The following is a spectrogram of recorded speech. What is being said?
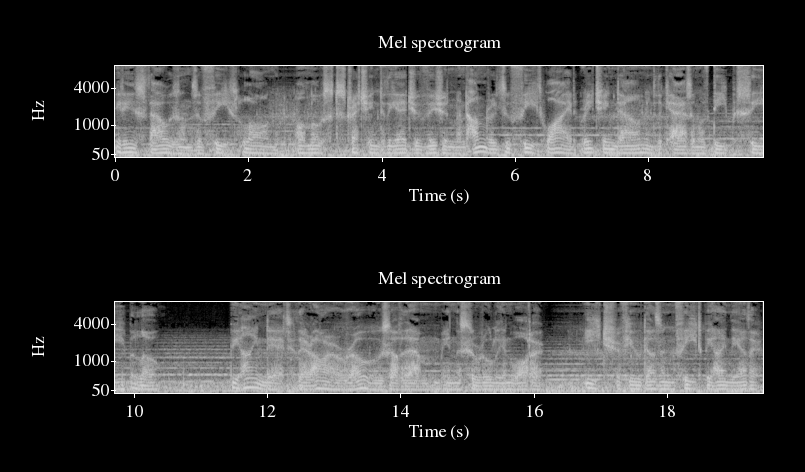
It is thousands of feet long, almost stretching to the edge of vision and hundreds of feet wide, reaching down into the chasm of deep sea below. Behind it, there are rows of them in the cerulean water, each a few dozen feet behind the other.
